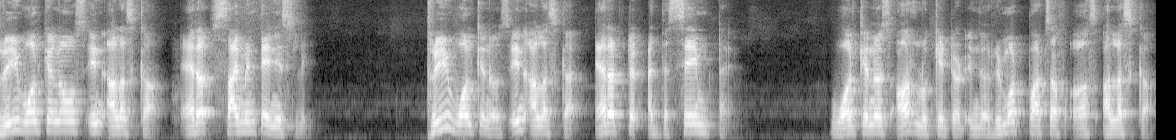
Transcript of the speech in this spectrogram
Three volcanoes in Alaska erupt simultaneously. Three volcanoes in Alaska erupted at the same time. Volcanoes are located in the remote parts of Alaska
